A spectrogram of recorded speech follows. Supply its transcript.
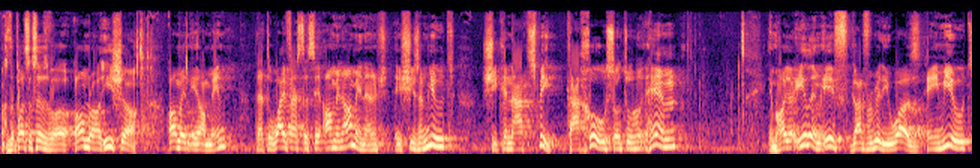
because the pasuk says, "Omra isha amen amen," that the wife has to say amen amen, and if she's a mute, she cannot speak. So to him, if God forbid he was a mute,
